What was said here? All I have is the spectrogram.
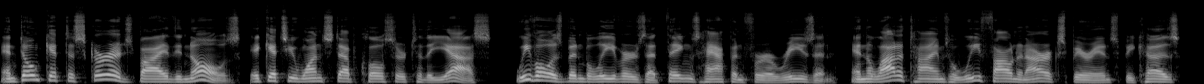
And don't get discouraged by the no's. It gets you one step closer to the yes. We've always been believers that things happen for a reason. And a lot of times, what we found in our experience, because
